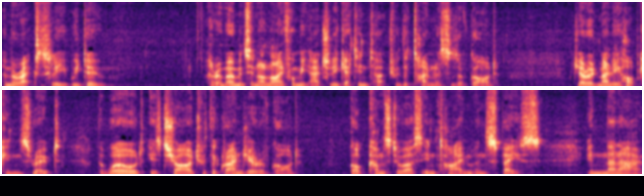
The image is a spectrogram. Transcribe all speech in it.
and miraculously we do. There are moments in our life when we actually get in touch with the timelessness of God. Gerard Manley Hopkins wrote, The world is charged with the grandeur of God. God comes to us in time and space, in the now.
